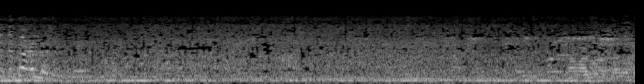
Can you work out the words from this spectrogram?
الدفاع المدني يلا قول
